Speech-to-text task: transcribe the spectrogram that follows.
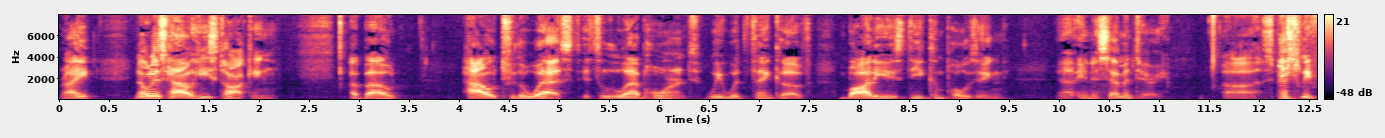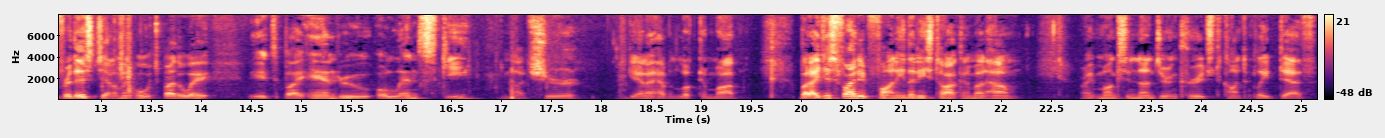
right? Notice how he's talking about how to the west it's a little abhorrent we would think of bodies decomposing uh, in a cemetery. Uh, especially for this gentleman, which by the way, it's by Andrew Olendzki. I'm not sure Again, I haven't looked him up. But I just find it funny that he's talking about how right, monks and nuns are encouraged to contemplate death,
